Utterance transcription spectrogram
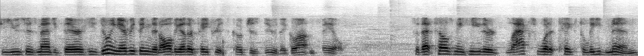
to use his magic there, he's doing everything that all the other Patriots coaches do. They go out and fail. So that tells me he either lacks what it takes to lead men,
